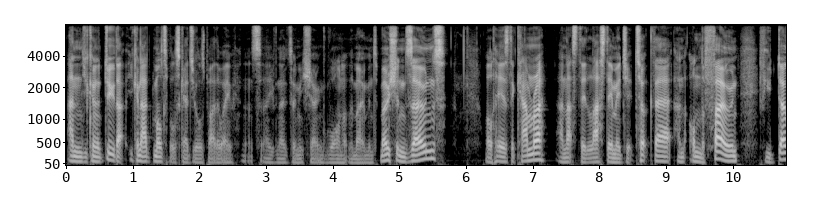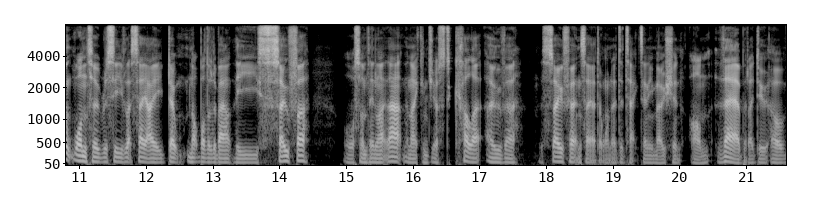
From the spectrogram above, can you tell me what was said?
And you can do that. You can add multiple schedules, by the way, That's, even though it's only showing one at the moment. Motion zones. Well, here's the camera, and that's the last image it took there. And on the phone, if you don't want to receive, let's say I don't not bothered about the sofa or something like that, then I can just color over the sofa and say I don't want to detect any motion on there, but I do, oh,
